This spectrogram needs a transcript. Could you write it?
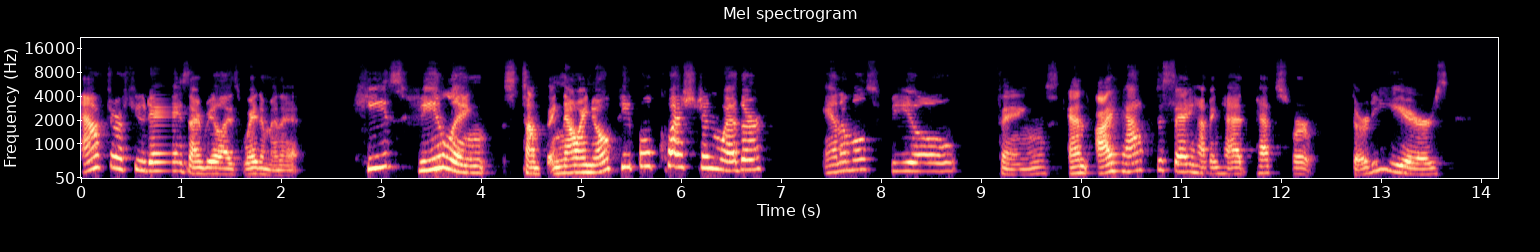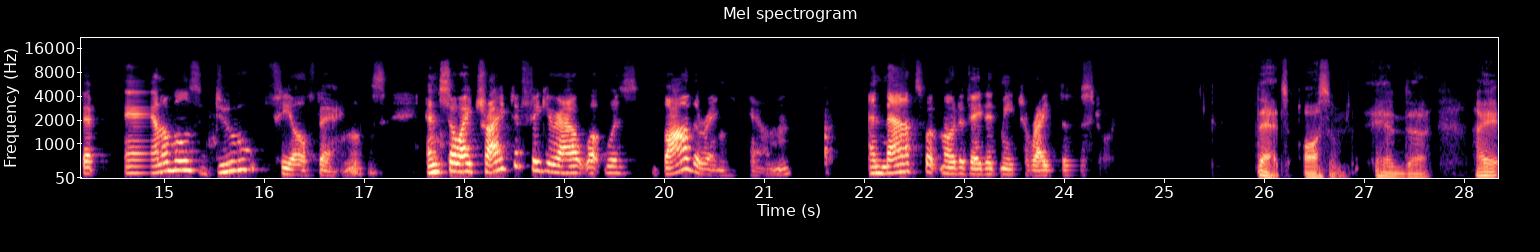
after a few days, I realized wait a minute, he's feeling something. Now, I know people question whether animals feel things. And I have to say, having had pets for 30 years, that animals do feel things. And so I tried to figure out what was bothering him. And that's what motivated me to write the story. That's awesome. And uh, I,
